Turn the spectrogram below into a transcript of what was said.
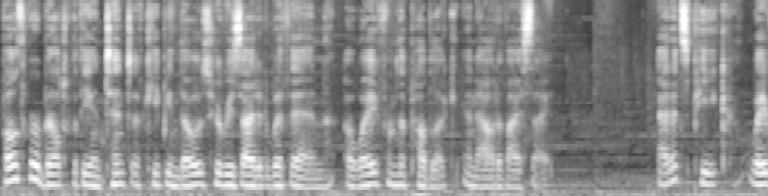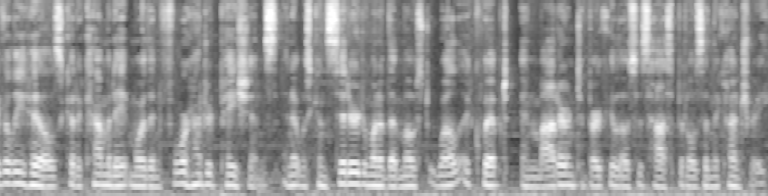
Both were built with the intent of keeping those who resided within away from the public and out of eyesight. At its peak, Waverly Hills could accommodate more than 400 patients, and it was considered one of the most well equipped and modern tuberculosis hospitals in the country.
